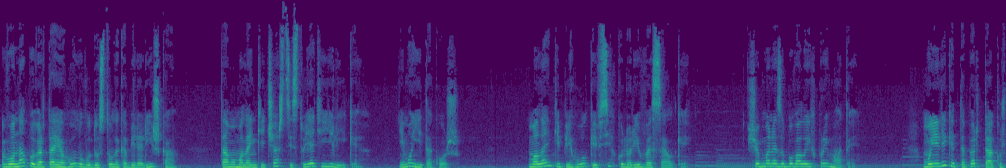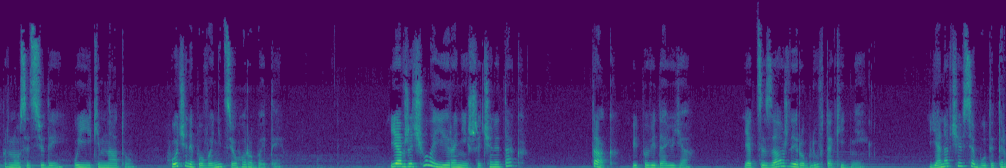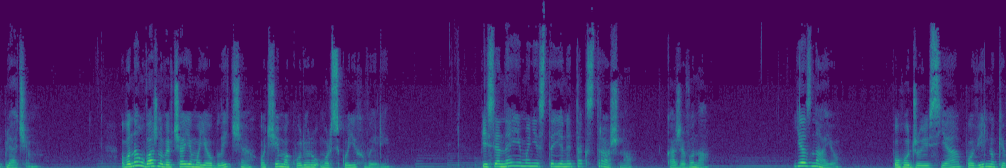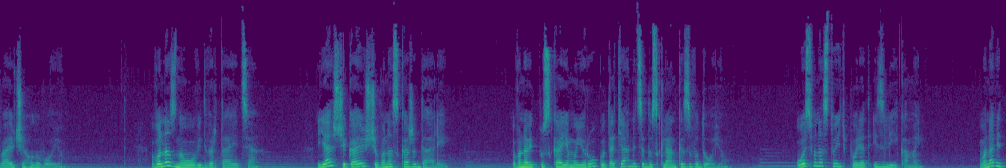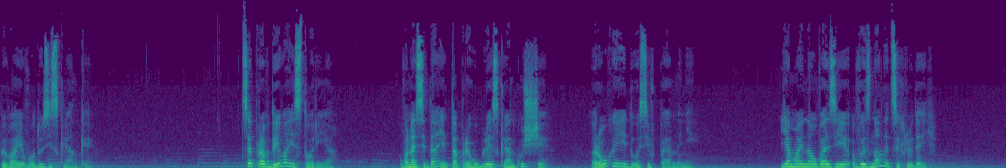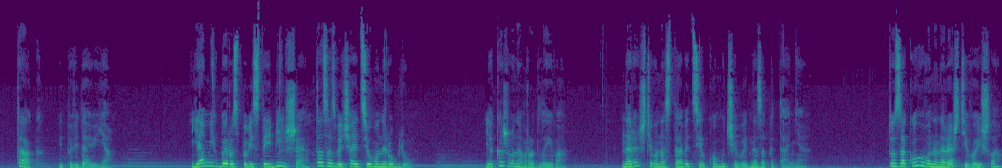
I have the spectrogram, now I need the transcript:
Вона повертає голову до столика біля ліжка. Там у маленькій чашці стоять її ліки, і мої також. Маленькі пігулки всіх кольорів веселки, щоб ми не забували їх приймати. Мої ліки тепер також приносять сюди, у її кімнату, хоч і не повинні цього робити. Я вже чула її раніше, чи не так? Так, відповідаю я, як це завжди роблю в такі дні. Я навчився бути терплячим. Вона уважно вивчає моє обличчя очима кольору морської хвилі. Після неї мені стає не так страшно, каже вона. Я знаю, погоджуюсь я, повільно киваючи головою. Вона знову відвертається. Я чекаю, що вона скаже далі. Вона відпускає мою руку та тягнеться до склянки з водою. Ось вона стоїть поряд із ліками. Вона відпиває воду зі склянки. Це правдива історія. Вона сідає та пригублює склянку ще, рухи її досі впевнені. Я маю на увазі, ви знали цих людей? Так, відповідаю я. Я міг би розповісти й більше, та зазвичай цього не роблю. Яка ж вона вродлива? Нарешті вона ставить цілком очевидне запитання. То за кого вона нарешті вийшла?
